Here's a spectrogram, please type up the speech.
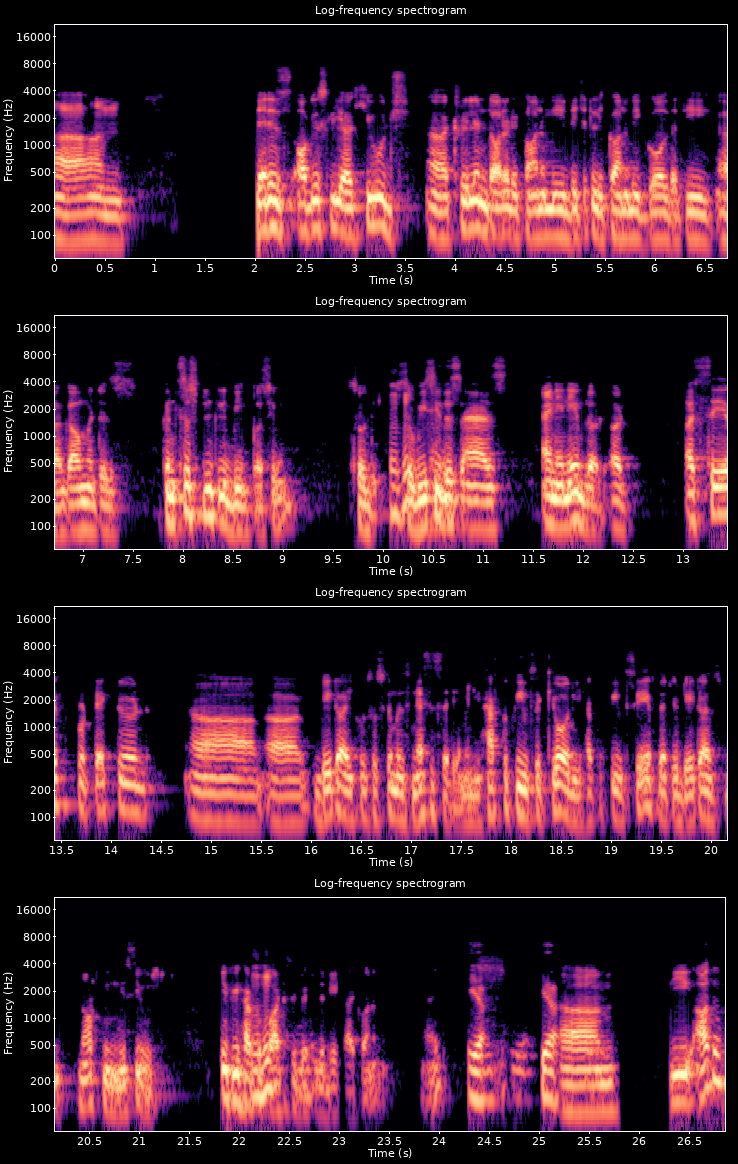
Um, there is obviously a huge uh, trillion dollar economy, digital economy goal that the uh, government is consistently being pursuing. So, the, so Mhm. we see this as an enabler, a, a safe, protected uh, uh, data ecosystem is necessary. I mean, you have to feel secure, you have to feel safe that your data is not being misused if you have Mhm. to participate in the data economy, right? Yeah. Yeah. Um, the other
